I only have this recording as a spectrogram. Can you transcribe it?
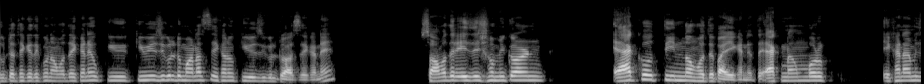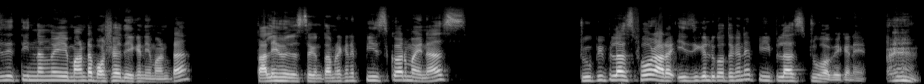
দুটা থেকে দেখুন আমাদের এখানে কিউ ইজ ইকুয়াল টু মান আছে, এখানেও কিউ ইজ ইকুয়াল টু আছে এখানে। সো আমাদের এই যে সমীকরণ এক ও তিন নং হতে পারে এখানে। তো এক নম্বর, এখানে আমি যদি তিন নং এই মানটা বসাই দিই এখানে এই মানটা, তাহলেই হয়ে যাচ্ছে। তো আমরা এখানে P square minus two P plus four আর ইজিক্যাল টু কত এখানে পি প্লাস টু হবে এখানে।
